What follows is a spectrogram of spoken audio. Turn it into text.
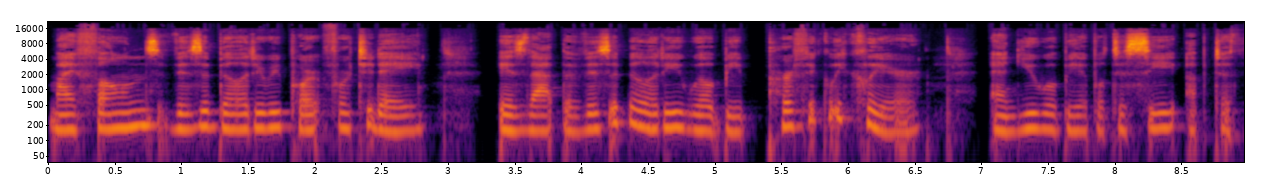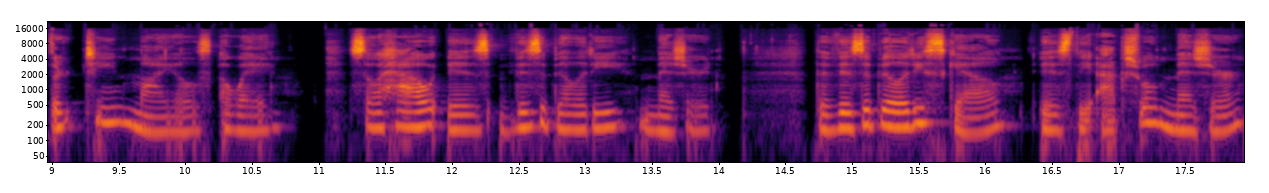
My phone's visibility report for today is that the visibility will be perfectly clear and you will be able to see up to 13 miles away. So, how is visibility measured? The visibility scale is the actual measure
